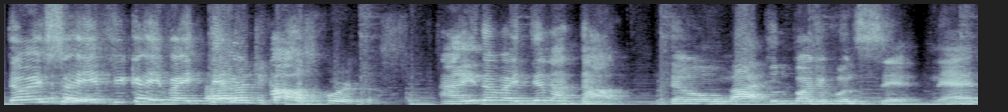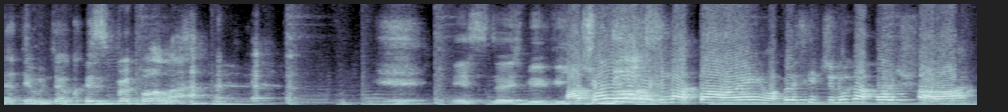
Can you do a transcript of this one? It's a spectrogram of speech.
Então é isso aí, fica aí. Vai ter Natal. curtas. Ainda vai ter Natal. Então, Vai. tudo pode acontecer, né? Ainda tem muita coisa pra rolar. Nesse 2020. Tá bom hoje de Natal, hein? Uma coisa que a gente nunca pode falar.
